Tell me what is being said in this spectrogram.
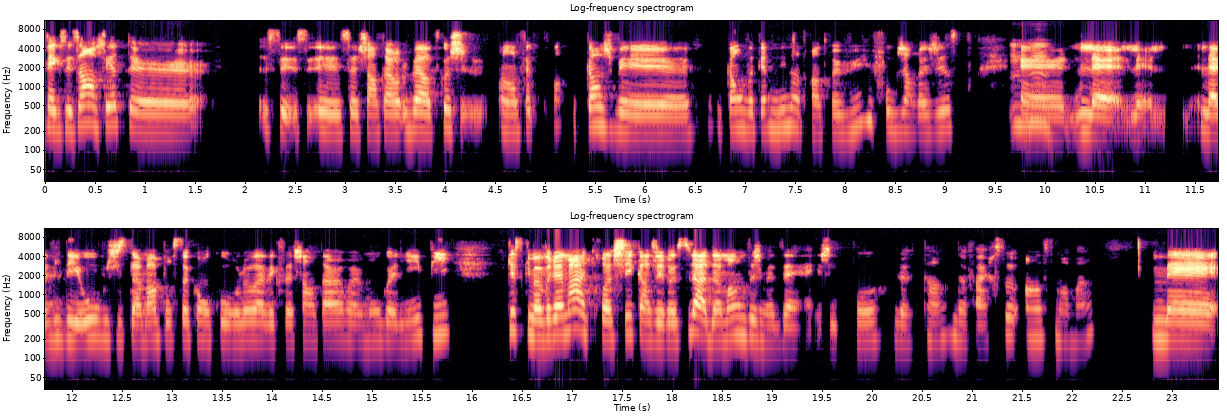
fait que c'est ça, en fait, euh, c'est, euh, ce chanteur. Ben, en tout cas, en fait, quand je vais, quand on va terminer notre entrevue, il faut que j'enregistre euh, la vidéo justement pour ce concours-là avec ce chanteur euh, mongolien. Puis, qu'est-ce qui m'a vraiment accroché quand j'ai reçu la demande, je me disais, j'ai pas le temps de faire ça en ce moment, mais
